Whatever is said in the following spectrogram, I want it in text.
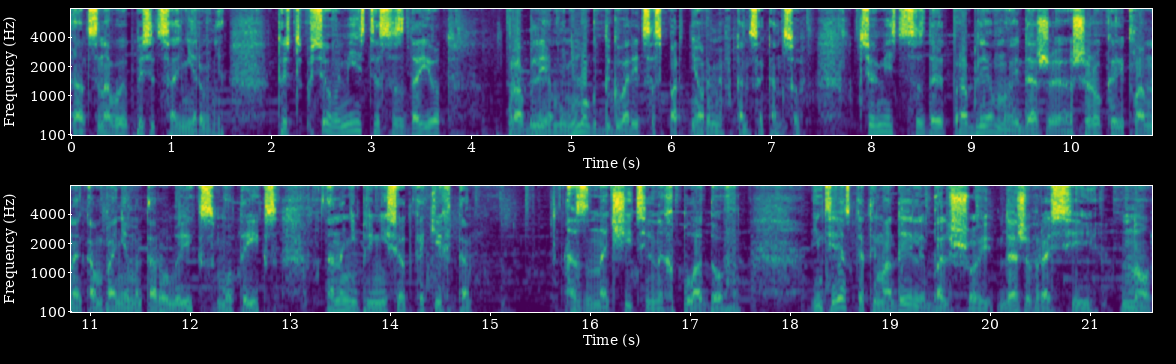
А, ценовое позиционирование. То есть все вместе создает проблему. Не могут договориться с партнерами, в конце концов. Все вместе создает проблему, и даже широкая рекламная кампания Motorola X, Moto X, она не принесет каких-то значительных плодов. Интерес к этой модели большой, даже в России. Но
